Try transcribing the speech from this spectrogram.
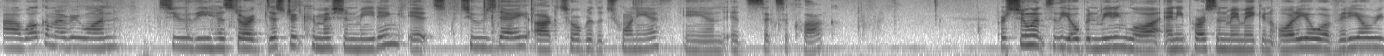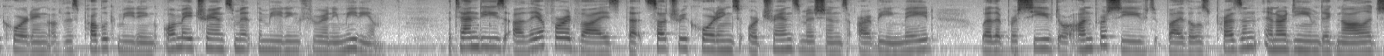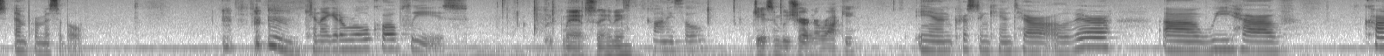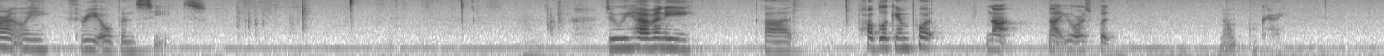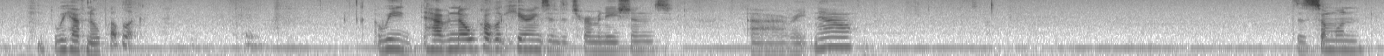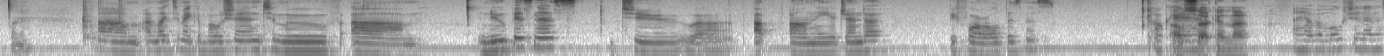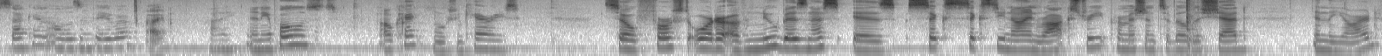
Uh, Welcome, everyone, to the Historic District Commission meeting. It's Tuesday, October the 20th, and it's 6 o'clock. Pursuant to the open meeting law, any person may make an audio or video recording of this public meeting or may transmit the meeting through any medium. Attendees are therefore advised that such recordings or transmissions are being made, whether perceived or unperceived, by those present and are deemed acknowledged and permissible. Can I get a roll call, please? Rick Mancini, Connie Sol. Jason Bouchard Naraki. And Kristen Cantara Olivera. Uh, We have currently three open seats. Do we have any uh, public input? Not, not yours, but, no, okay. We have no public. We have no public hearings and determinations uh, right now. Does someone want to? Um, I'd like to make a motion to move, um, new business to, uh, up on the agenda before old business. Okay. I I'll second that. I have a motion and a second. All those in favor? Aye. Aye. Any opposed? Okay, motion carries. So first order of new business is six sixty-nine Rock Street, permission to build a shed in the yard.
